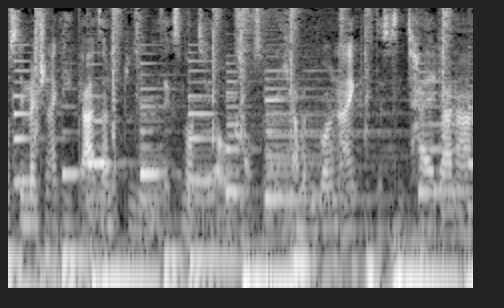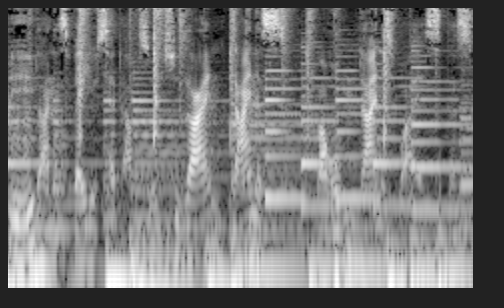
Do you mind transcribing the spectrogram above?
Es muss den Menschen eigentlich egal sein, ob du 96 Euro kaufst oder nicht, aber wir wollen eigentlich, dass es ein Teil deiner, deines Value-Setups so zu sein, deines Warum, deines Whys, dass,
